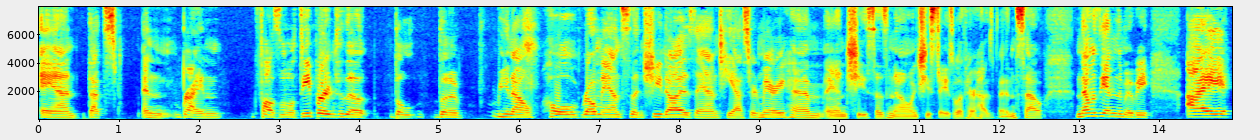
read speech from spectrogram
and that's and Brian falls a little deeper into the the the you know whole romance than she does and he asks her to marry him and she says no and she stays with her husband so and that was the end of the movie i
